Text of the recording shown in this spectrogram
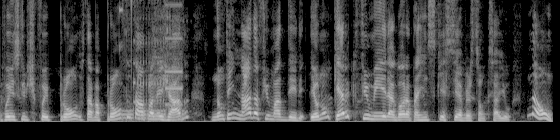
foi um script que foi pronto, estava pronto, estava planejado, não tem nada filmado dele. Eu não quero que filmem ele agora pra gente esquecer a versão que saiu. Não.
